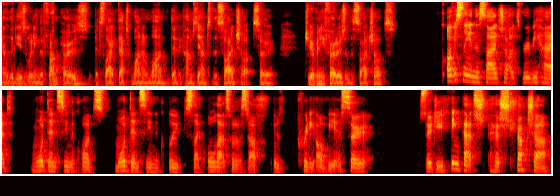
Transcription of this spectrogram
and Lydia's winning the front pose, it's like that's one and one. Then it comes down to the side shot. So, do you have any photos of the side shots? Obviously, in the side shots, Ruby had more density in the quads, more density in the glutes, like all that sort of stuff. It was pretty obvious. So, so do you think that sh- her structure?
